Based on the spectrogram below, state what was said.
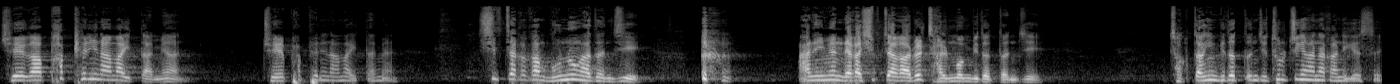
죄가 파편이 남아 있다면, 죄의 파편이 남아 있다면, 십자가가 무능하든지, 아니면 내가 십자가를 잘못 믿었든지, 적당히 믿었든지 둘 중에 하나가 아니겠어요?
